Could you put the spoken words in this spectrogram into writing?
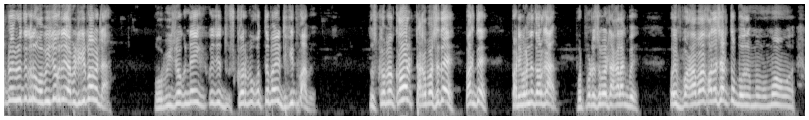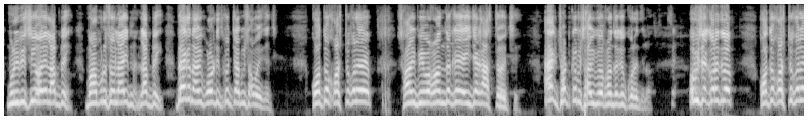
আপনার বিরুদ্ধে কোনো অভিযোগ নেই, আপনি টিকিট পাবেন না। অভিযোগ নেই যে দুষ্কর্ম করতে পারে, টিকিট পাবে। দুষ্কর্ম কর, টাকা পয়সা দে বাগ দে পারি ভান্ডে দরকার, ভোট ফোটের সময় টাকা লাগবে। ওই বাবা কথা ছাড়তো মুনি ঋষি হয়ে লাভ নেই, মহাপুরুষ হয়ে লাইন, লাভ নেই। দেখেন আমি পলিটিক্স করছি, আমি সব হয়ে গেছি। কত কষ্ট করে স্বামী বিবেকানন্দকে এই জায়গায় আসতে হয়েছে। এক ঝটকা আমি স্বামী বিবেকানন্দকে করে দিল অভিষেক করে দিল কত কষ্ট করে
